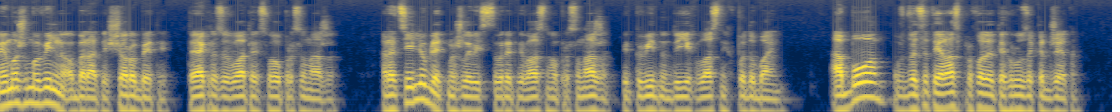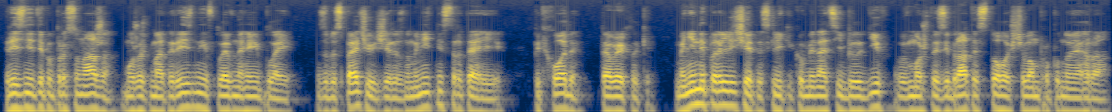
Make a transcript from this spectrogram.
Ми можемо вільно обирати, що робити та як розвивати свого персонажа. Гравці люблять можливість створити власного персонажа відповідно до їх власних вподобань. Або в 20-й раз проходити гру за каджета. Різні типи персонажа можуть мати різний вплив на геймплей, забезпечуючи різноманітні стратегії, підходи та виклики. Мені не перелічити, скільки комбінацій білдів ви можете зібрати з того, що вам пропонує гра.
